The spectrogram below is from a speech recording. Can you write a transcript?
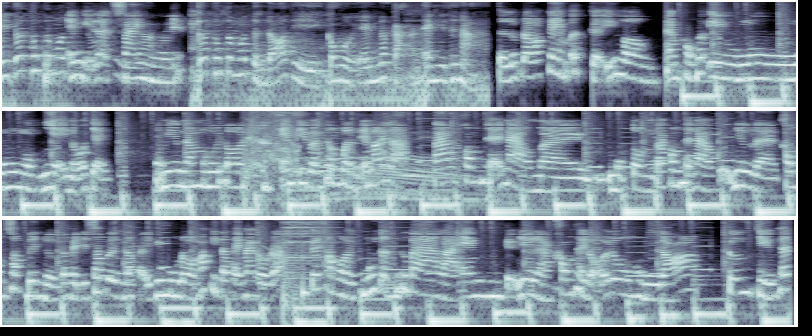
Khi kết thúc cái mối em tình nghĩ là sai người. kết thúc cái mối tình đó thì con người em nó cạnh em như thế nào? Từ lúc đó các em ích kỷ hơn em không có yêu ngu ngu ngục như vậy nữa chị em yêu 50 thôi. Em yêu bản thân mình, em nói là tao không thể nào mà một tuần tao không thể nào kiểu như là không shopping được. Tao phải đi shopping, tao phải đi mua đồ mắc thì tao phải mang đồ đó. Cái xong rồi mối tình thứ ba là em kiểu như là không thay đổi luôn. Người đó cưng chiều hết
